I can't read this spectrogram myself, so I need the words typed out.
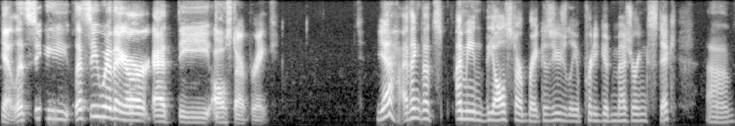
Yeah, let's see. Let's see where they are at the All Star break. Yeah, I think that's. I mean, the All Star break is usually a pretty good measuring stick. Um,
